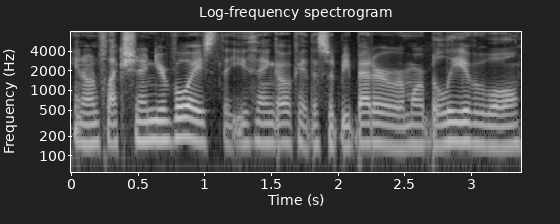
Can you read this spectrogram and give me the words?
you know, inflection in your voice that you think, okay, this would be better or more believable,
